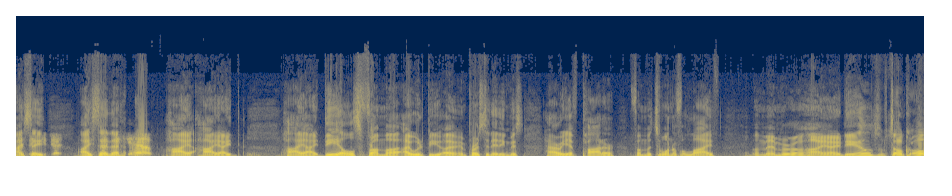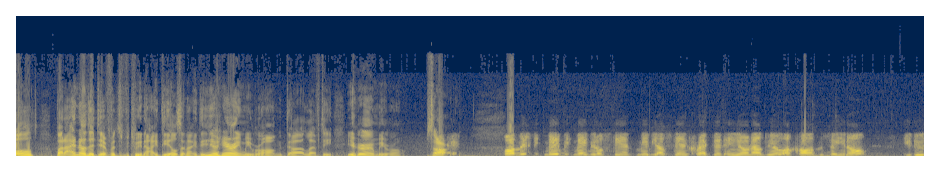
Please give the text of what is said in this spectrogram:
I, say. you did. I say I that think you have. high high I, high ideals from. Uh, I would be uh, impersonating Miss Harry F. Potter from It's a Wonderful Life. A member of High Ideals, so called. But I know the difference between ideals and ideals. You're hearing me wrong, uh, Lefty. You're hearing me wrong. Sorry. Well, maybe maybe maybe it'll stand. Maybe I'll stand corrected, and you know what I'll do? I'll call up and say, you know, you do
